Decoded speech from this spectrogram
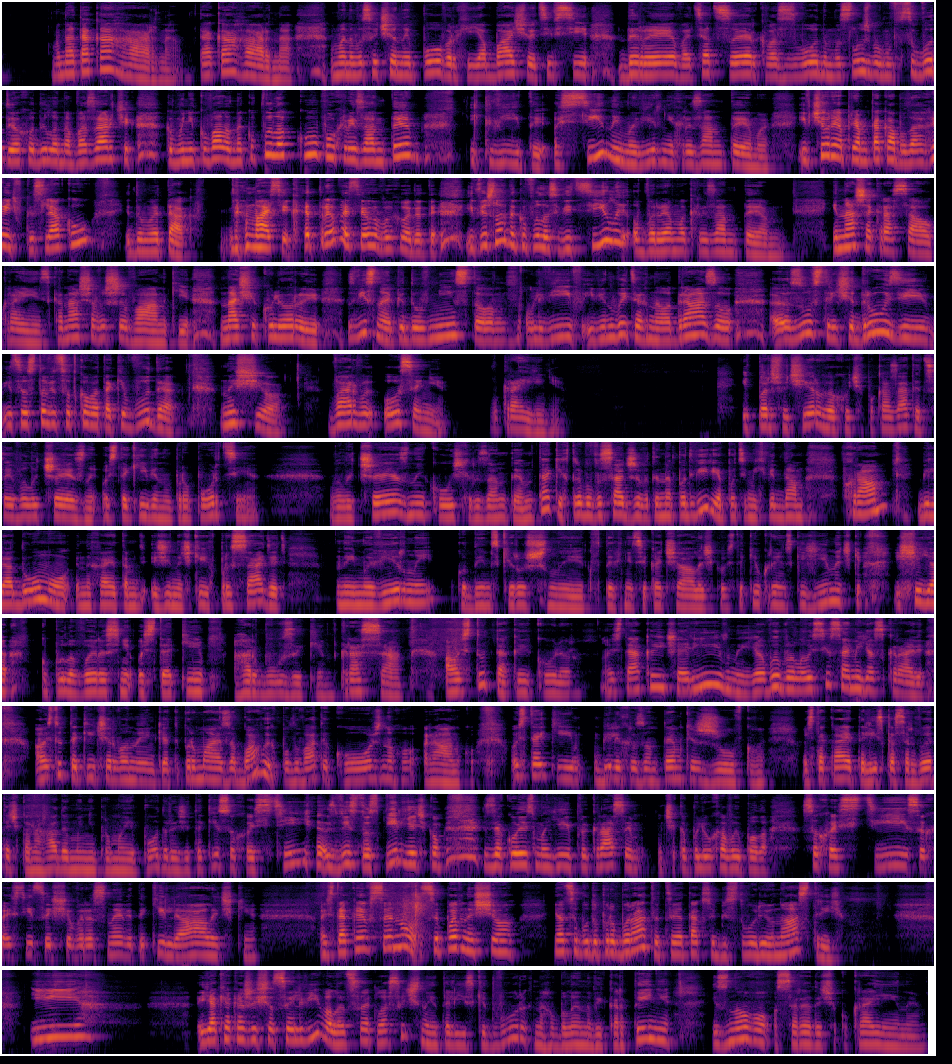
Вона така гарна, така гарна. У мене височений поверх, і я бачу ці всі дерева, ця церква з дзвонами, службами. В суботу я ходила на базарчик, комунікувала, накупила купу хризантем і квіти. Ось ці неймовірні хризантеми. І вчора я прям така була геть в кисляку, і думаю, так. Масік, треба з цього виходити. І пішла, накупила собі цілий оберемок хризантем. І наша краса українська, наші вишиванки, наші кольори. Звісно, я піду в місто, у Львів, і він витягне одразу е, зустрічі, друзі, і це стовідсотково так і буде. Ну що, барви осені в Україні. І в першу чергу я хочу показати цей величезний, ось такий він у пропорції. Величезний кущ хризантем. Так, їх треба висаджувати на подвір'я, потім їх віддам в храм біля дому. Нехай там жіночки їх присадять. Неймовірний кодимський рушник в техніці качалочки, ось такі українські жіночки. І ще я купила вересні ось такі гарбузики. Краса. А ось тут такий кольор. Ось такий чарівний. Я вибрала усі самі яскраві. А ось тут такий червоненький. Я тепер маю забаву їх поливати кожного ранку. Ось такі білі хризантемки з жовкви. Ось така італійська серветочка нагадує мені про мої подорожі. Такий сухостій, звісно, з пір'ячком, з якоїсь моєї прикраси чи капелюха випала. Сухостій, сухостій, це ще вересневі, такі лялечки. Ось таке все. Ну, це певне, що я це буду прибирати, це я так собі створюю настрій. І, як я кажу, що це Львів, але це класичний італійський дворик на гобеленовій картині. І знову осередочок України.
